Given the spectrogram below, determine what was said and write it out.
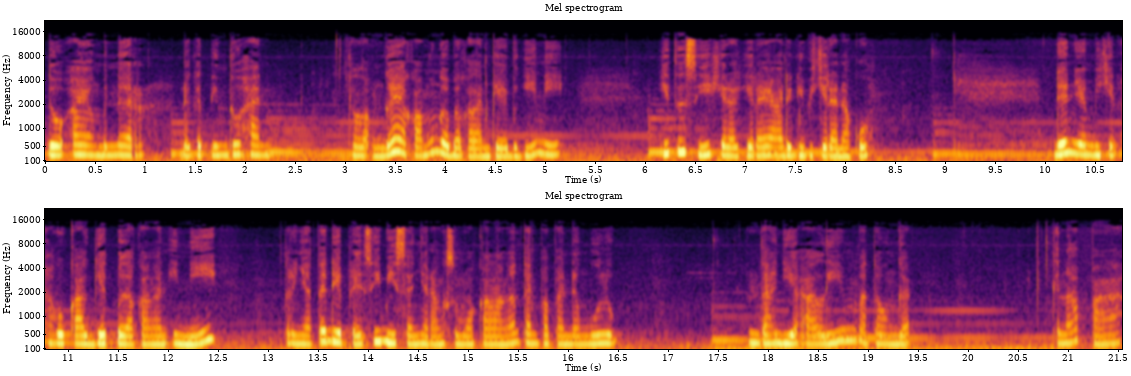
doa yang benar, deketin Tuhan. Kalau enggak ya kamu gak bakalan kayak begini. Gitu sih kira-kira yang ada di pikiran aku. Dan yang bikin aku kaget belakangan ini, ternyata depresi bisa nyerang semua kalangan tanpa pandang bulu. Entah dia alim atau enggak. Kenapa?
